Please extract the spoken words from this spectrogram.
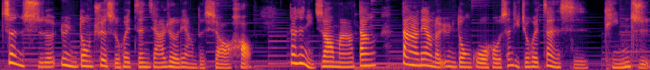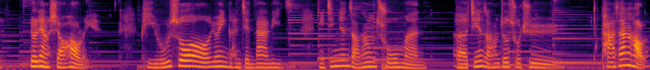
证实了运动确实会增加热量的消耗。但是你知道吗？当大量的运动过后，身体就会暂时停止热量消耗了耶。比如说，用一个很简单的例子，你今天早上出门，呃，今天早上就出去爬山好了，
